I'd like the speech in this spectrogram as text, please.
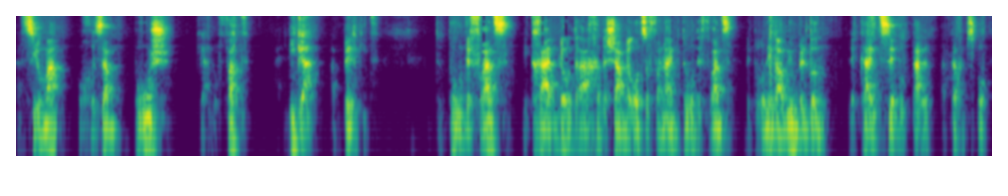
על סיומה, הוכרזה ברוז' כאלופת הליגה הבלגית. טור דה פרנס נדחה עד להודעה חדשה מרוץ אופניים טור דה פרנס וטורניר הווימבלדון לקיץ זה בוטל. עד כאן ספורט.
